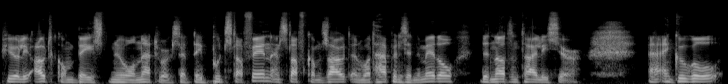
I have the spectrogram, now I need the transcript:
purely outcome-based neural networks that they put stuff in and stuff comes out, and what happens in the middle, they're not entirely sure. Uh, and Google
